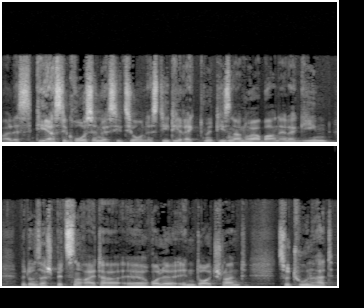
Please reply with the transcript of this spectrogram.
Weil es die erste Großinvestition ist, die direkt mit diesen erneuerbaren Energien, mit unserer Spitzenreiterrolle in Deutschland zu tun hat,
